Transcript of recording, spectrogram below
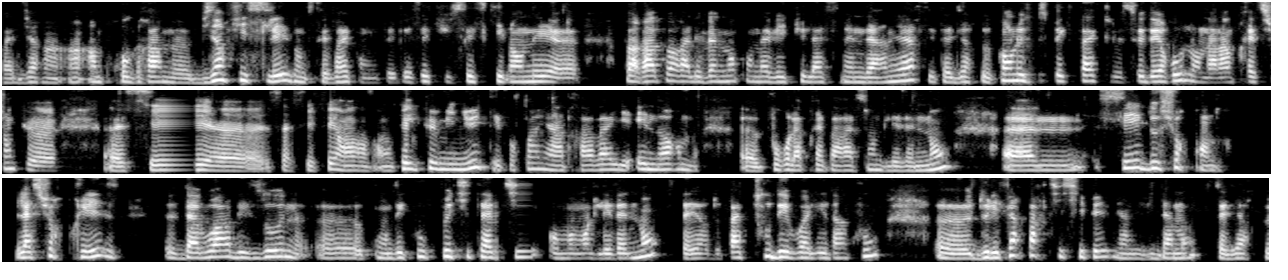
on va dire, un, programme bien ficelé. Donc, c'est vrai qu'en PPC, tu sais ce qu'il en est par rapport à l'événement qu'on a vécu la semaine dernière, c'est-à-dire que quand le spectacle se déroule, on a l'impression que euh, euh, ça s'est fait en, quelques minutes et pourtant il y a un travail énorme euh, pour la préparation de l'événement. c'est de surprendre. La surprise, d'avoir des zones euh, qu'on découvre petit à petit au moment de l'événement, c'est-à-dire de pas tout dévoiler d'un coup, euh, de les faire participer, bien évidemment, c'est-à-dire que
